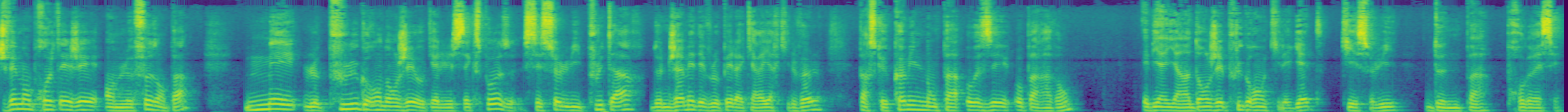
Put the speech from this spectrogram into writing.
Je vais m'en protéger en ne le faisant pas. Mais le plus grand danger auquel ils s'exposent, c'est celui plus tard de ne jamais développer la carrière qu'ils veulent, parce que comme ils n'ont pas osé auparavant, eh bien, il y a un danger plus grand qui les guette, qui est celui de ne pas progresser.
